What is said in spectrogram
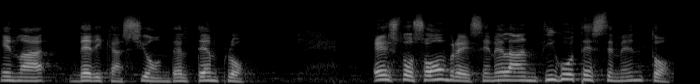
en la dedicación del templo. Estos hombres en el Antiguo Testamento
